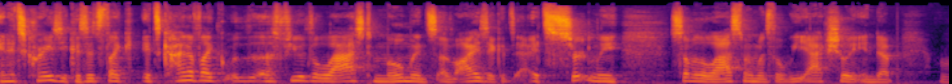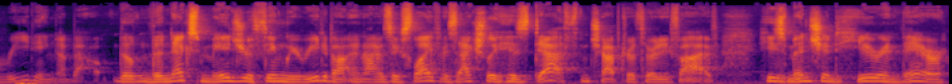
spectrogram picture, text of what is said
and it's crazy because it's like it's kind of like a few of the last moments of Isaac. It's, it's certainly some of the last moments that we actually end up reading about. The, the next major thing we read about in Isaac's life is actually his death in chapter 35. He's mentioned here and there,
